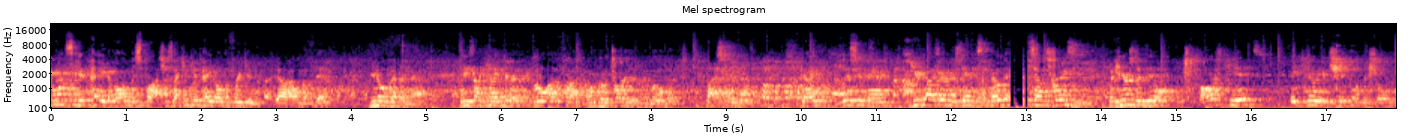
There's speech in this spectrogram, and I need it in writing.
wants to get paid on the spot. She's like, you get paid on the freaking, uh, on the fifth. You know better than that. And he's like, can I get a little upfront? I want to go to Target in a little bit. Buy a. Okay? Listen, man, you guys understand this. I know that sounds crazy, but here's the deal. Our kids, they carry a chip on their shoulder.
